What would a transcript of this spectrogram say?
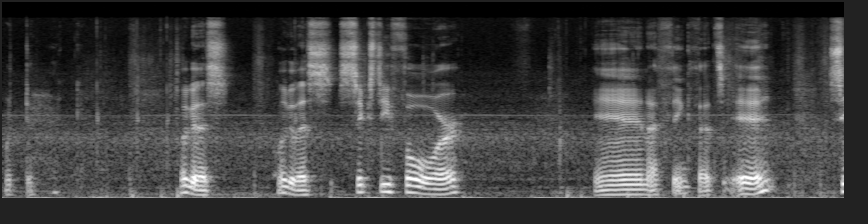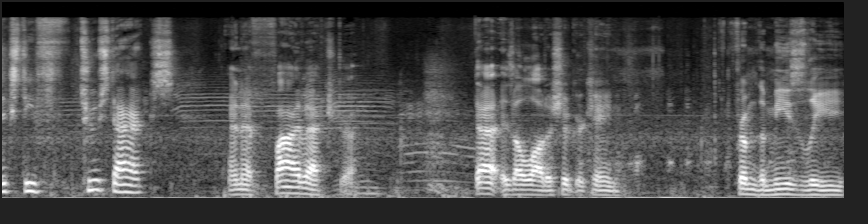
what the heck? Look at this. Look at this. 64. And I think that's it. 62 stacks and a 5 extra. That is a lot of sugar cane. From the measly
